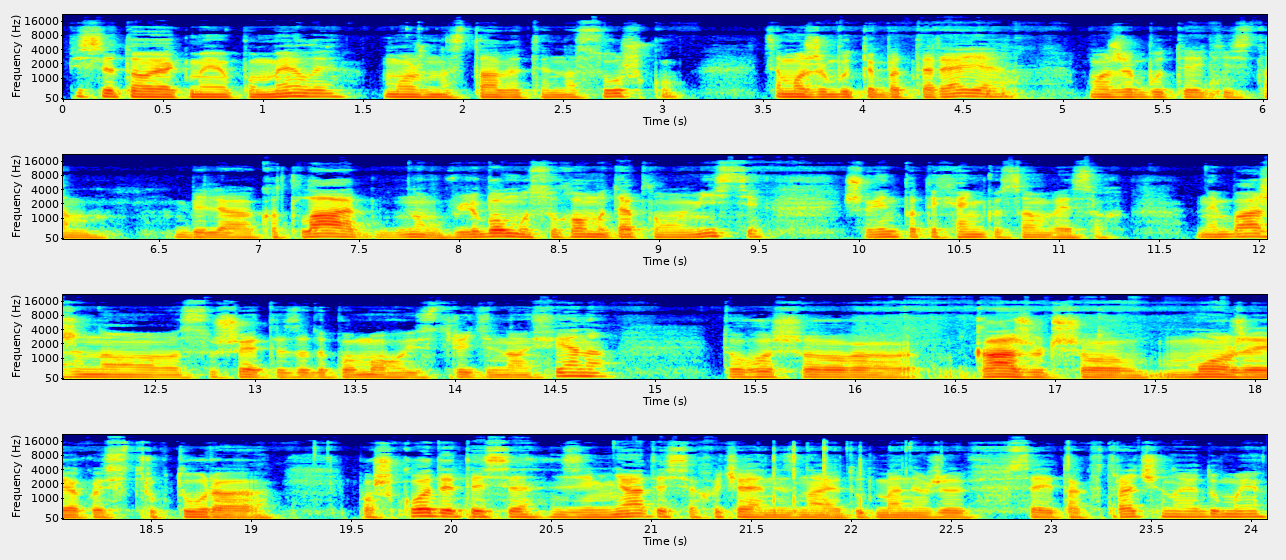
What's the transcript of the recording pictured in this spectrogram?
Після того, як ми його помили, можна ставити на сушку. Це може бути батарея, може бути якийсь там біля котла, ну, в будь-якому сухому теплому місці, що він потихеньку сам висох. Не бажано сушити за допомогою строїтельного фена, того що кажуть, що може якось структура пошкодитися, зімнятися. Хоча я не знаю, тут в мене вже все і так втрачено, я думаю.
